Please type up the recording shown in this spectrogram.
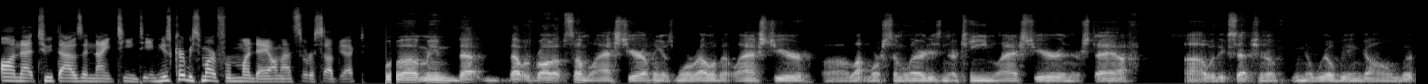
on that 2019 team. Here's Kirby Smart for Monday on that sort of subject. Well, I mean that that was brought up some last year. I think it was more relevant last year. Uh, a lot more similarities in their team last year and their staff, uh, with the exception of you know Will being gone. But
